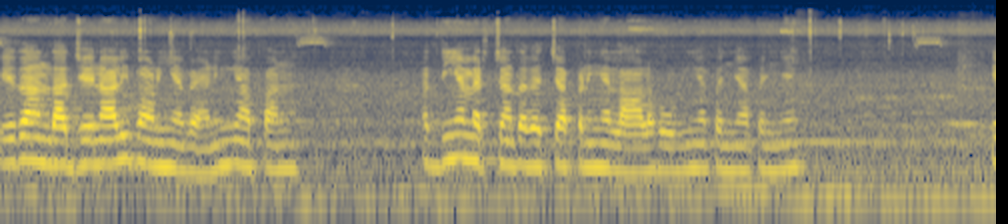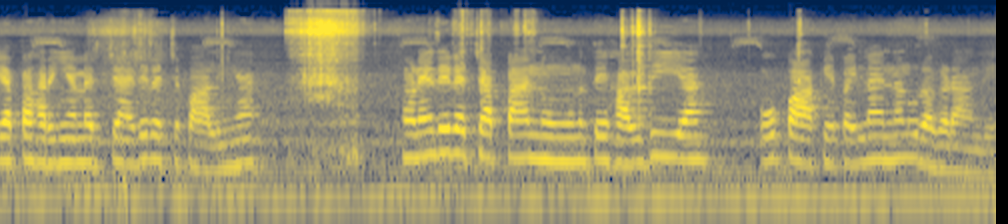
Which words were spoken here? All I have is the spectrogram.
ਇਹਦਾ ਅੰਦਾਜ਼ੇ ਨਾਲ ਹੀ ਪਾਉਣੀਆਂ ਪੈਣਗੀਆਂ ਆਪਾਂ ਨੂੰ। ਅੱਧੀਆਂ ਮਿਰਚਾਂ ਤਾਂ ਵਿੱਚ ਆਪਣੀਆਂ ਲਾਲ ਹੋ ਗਈਆਂ, ਪਈਆਂ ਪਈਆਂ ਇਹ ਆਪਾਂ ਹਰੀਆਂ ਮਿਰਚਾਂ ਇਹਦੇ ਵਿੱਚ ਪਾ ਲਈਆਂ। ਹੁਣ ਇਹਦੇ ਵਿੱਚ ਆਪਾਂ ਨੂਣ ਤੇ ਹਲਦੀ ਆ, ਉਹ ਪਾ ਕੇ ਪਹਿਲਾਂ ਇਹਨਾਂ ਨੂੰ ਰਗੜਾਂਗੇ।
